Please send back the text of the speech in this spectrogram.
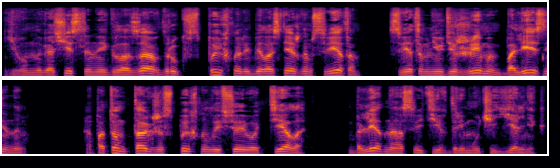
Его многочисленные глаза вдруг вспыхнули белоснежным светом, светом неудержимым, болезненным, а потом также вспыхнуло и все его тело, бледно осветив дремучий ельник.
